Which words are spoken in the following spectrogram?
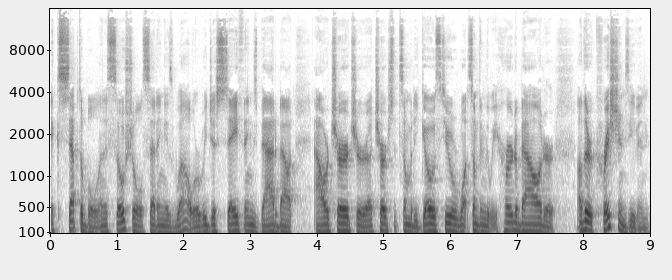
acceptable in a social setting as well, where we just say things bad about our church or a church that somebody goes to or what, something that we heard about or other Christians even.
